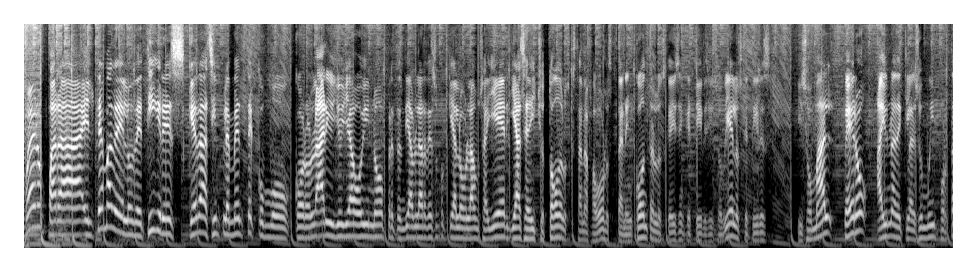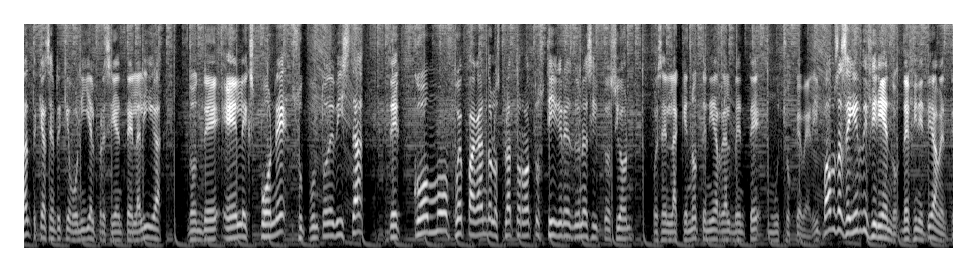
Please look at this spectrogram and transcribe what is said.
Bueno, para el tema de lo de Tigres queda simplemente como corolario. Yo ya hoy no pretendía hablar de eso porque ya lo hablamos ayer. Ya se ha dicho todo, los que están a favor, los que están en contra, los que dicen que Tigres hizo bien, los que Tigres hizo mal. Pero hay una declaración muy importante que hace Enrique Bonilla, el presidente de la liga, donde él expone su punto de vista de cómo fue pagando los platos rotos Tigres de una situación pues en la que no tenía realmente mucho que ver. Y vamos a seguir difiriendo, definitivamente.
